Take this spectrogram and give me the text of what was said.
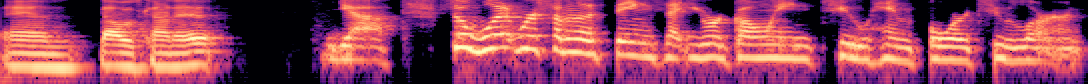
And that was kind of it. Yeah. So what were some of the things that you're going to him for to learn?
